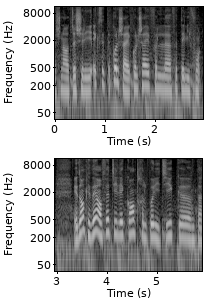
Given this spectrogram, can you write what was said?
شنو تشري اكسيت كل شيء كل شيء في ال- في التليفون اي دونك هذا ان فيت il est contre البوليتيك نتاع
